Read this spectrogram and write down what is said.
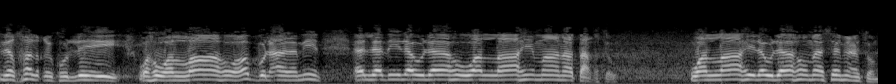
للخلق كله وهو الله رب العالمين الذي لولاه. والله ما نطقت. والله لولاه ما سمعتم.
